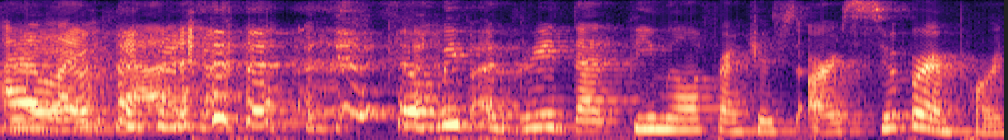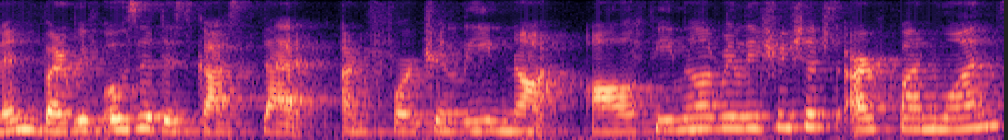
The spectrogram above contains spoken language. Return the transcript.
I like that. so we've agreed that female friendships are super important, but we've also discussed that unfortunately not all female relationships are fun ones.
